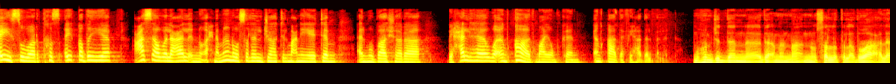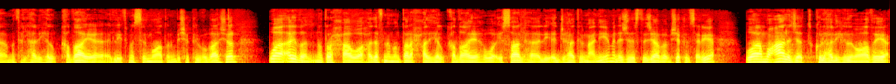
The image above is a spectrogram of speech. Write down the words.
أي صور تخص أي قضية عسى ولعل إنه إحنا من نوصلها للجهات المعنية يتم المباشرة بحلها وإنقاذ ما يمكن إنقاذه في هذا البلد. مهم جدا دائما ما أن نسلط الأضواء على مثل هذه القضايا اللي تمس المواطن بشكل مباشر وأيضا نطرحها وهدفنا من طرح هذه القضايا هو إيصالها للجهات المعنية من أجل الاستجابة بشكل سريع ومعالجة كل هذه المواضيع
